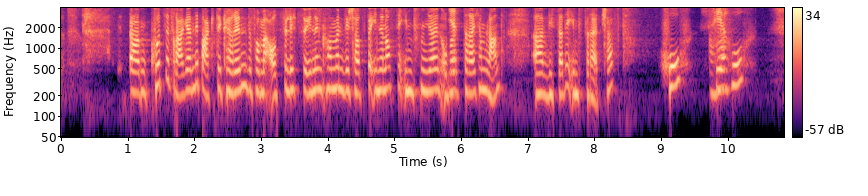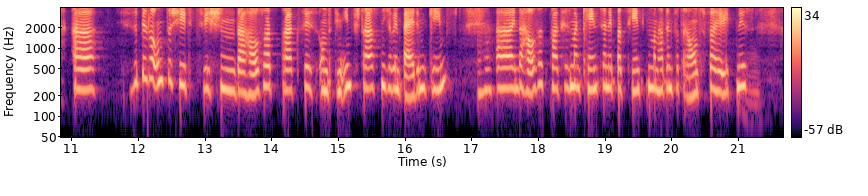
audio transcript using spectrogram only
Ähm, kurze Frage an die Praktikerin, bevor wir ausführlich zu Ihnen kommen. Wie schaut es bei Ihnen aus? Sie impfen ja in Oberösterreich ja. am Land. Äh, wie ist da die Impfbereitschaft? Hoch, sehr Aha. hoch. Äh, es ist ein bisschen ein Unterschied zwischen der Hausarztpraxis und den Impfstraßen. Ich habe in beidem geimpft. Mhm. Äh, in der Hausarztpraxis, man kennt seine Patienten, man hat ein Vertrauensverhältnis.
